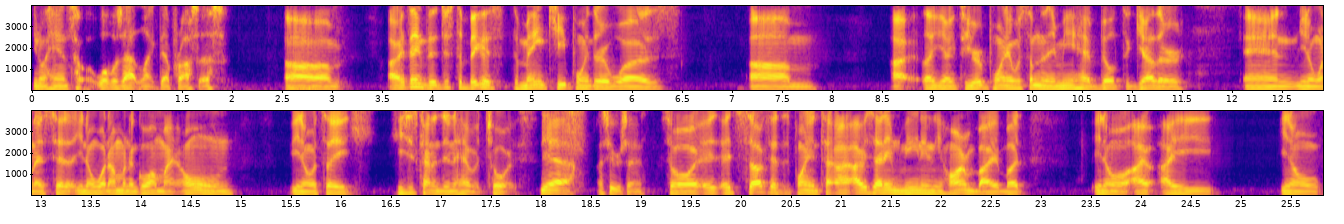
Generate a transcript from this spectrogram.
you know hands, what was that like? That process? Um, I think that just the biggest, the main key point there was, um, I like, like to your point, it was something that me had built together, and you know when I said, you know what, I'm gonna go on my own, you know, it's like he just kind of didn't have a choice. Yeah, I see what you're saying. So it, it sucks at the point in time. I, obviously, I didn't mean any harm by it, but you know, I, I, you know,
